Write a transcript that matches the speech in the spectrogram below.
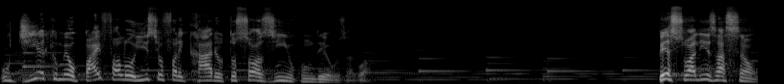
O dia que o meu pai falou isso, eu falei, cara, eu tô sozinho com Deus agora. Pessoalização.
